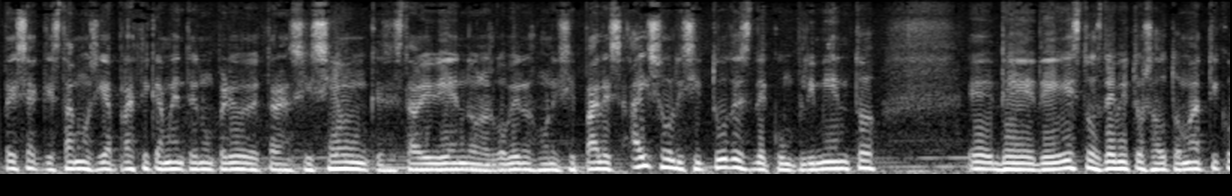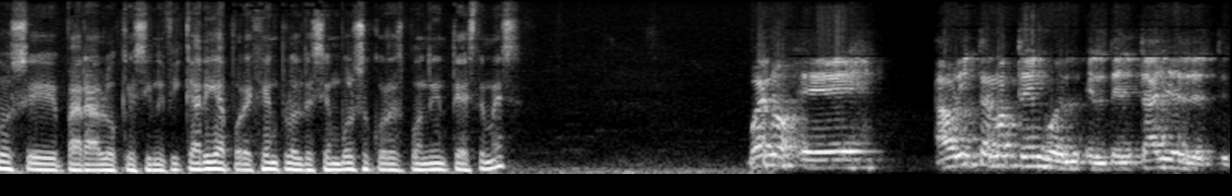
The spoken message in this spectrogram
pese a que estamos ya prácticamente en un periodo de transición que se está viviendo en los gobiernos municipales, ¿hay solicitudes de cumplimiento de, de, estos débitos automáticos para lo que significaría, por ejemplo, el desembolso correspondiente a este mes? Bueno, eh, ahorita no tengo el, detalle de,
